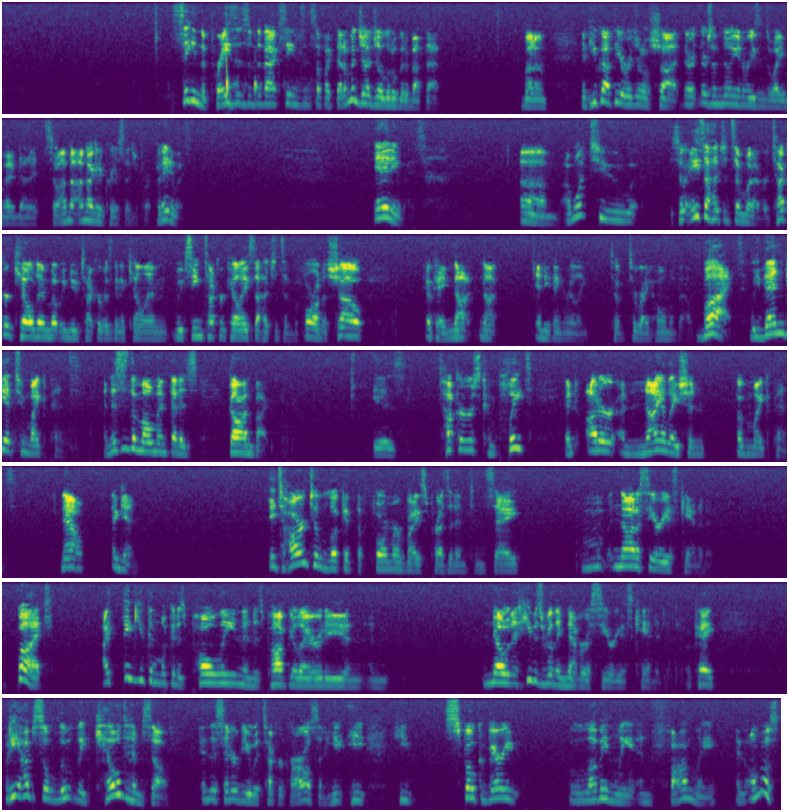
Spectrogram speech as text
Singing the praises of the vaccines and stuff like that, I'm going to judge a little bit about that. But um, if you got the original shot, there, there's a million reasons why you might have done it. So I'm not I'm not going to criticize you for it. But anyways, anyways, um, I want to. So Asa Hutchinson, whatever. Tucker killed him, but we knew Tucker was going to kill him. We've seen Tucker kill Asa Hutchinson before on the show. Okay, not not anything really to, to write home about. But we then get to Mike Pence. And this is the moment that has gone by. Is Tucker's complete and utter annihilation of Mike Pence. Now, again, it's hard to look at the former vice president and say, not a serious candidate. But I think you can look at his polling and his popularity and, and know that he was really never a serious candidate, okay? But he absolutely killed himself in this interview with Tucker Carlson. He he he spoke very lovingly and fondly and almost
